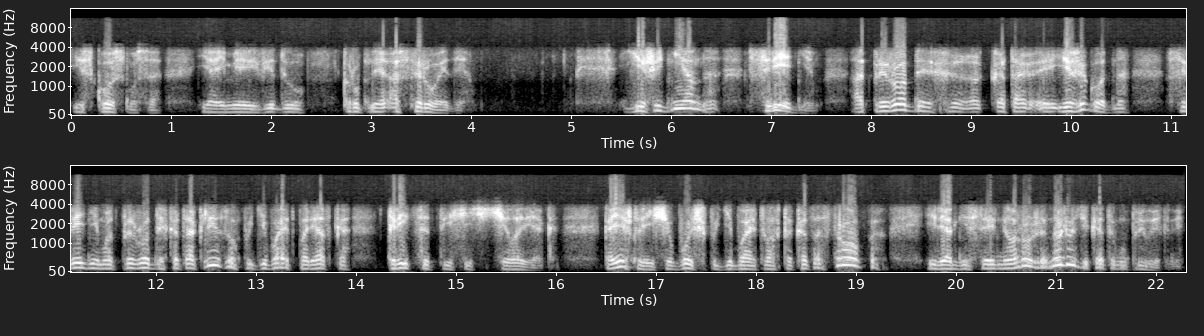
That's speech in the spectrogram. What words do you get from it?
из космоса. Я имею в виду крупные астероиды. Ежедневно, в среднем, от природных, э, э, ежегодно, в среднем от природных катаклизмов погибает порядка 30 тысяч человек. Конечно, еще больше погибает в автокатастрофах или огнестрельное оружие, но люди к этому привыкли.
